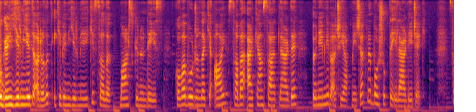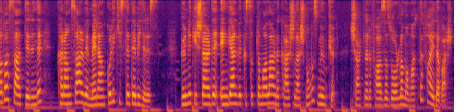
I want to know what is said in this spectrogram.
Bugün 27 Aralık 2022 Salı, Mars günündeyiz. Kova burcundaki ay sabah erken saatlerde önemli bir açı yapmayacak ve boşlukta ilerleyecek. Sabah saatlerinde karamsar ve melankolik hissedebiliriz. Günlük işlerde engel ve kısıtlamalarla karşılaşmamız mümkün. Şartları fazla zorlamamakta fayda var.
